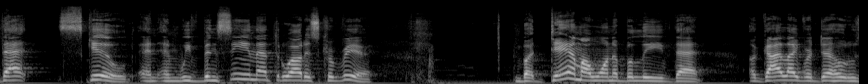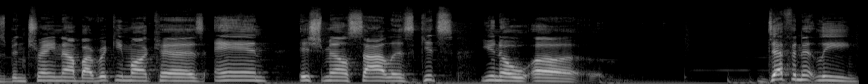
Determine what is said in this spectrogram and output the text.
that skilled, and and we've been seeing that throughout his career. But damn, I want to believe that a guy like Verdejo, who's been trained now by Ricky Marquez and Ishmael Salas gets you know uh, definitely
